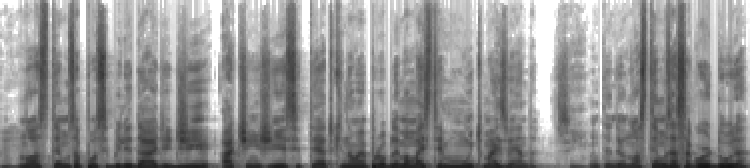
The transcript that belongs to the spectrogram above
Uhum. nós temos a possibilidade de atingir esse teto, que não é problema, mas ter muito mais venda. Sim, Entendeu? Nós temos essa gordura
